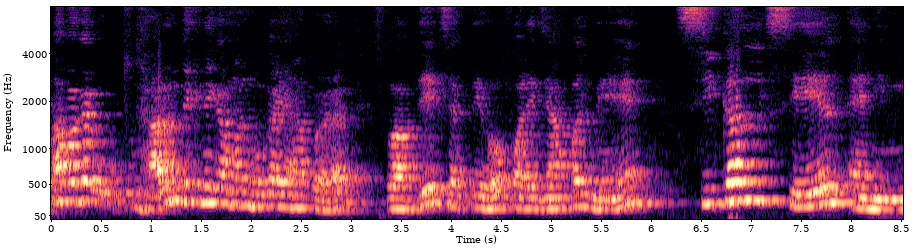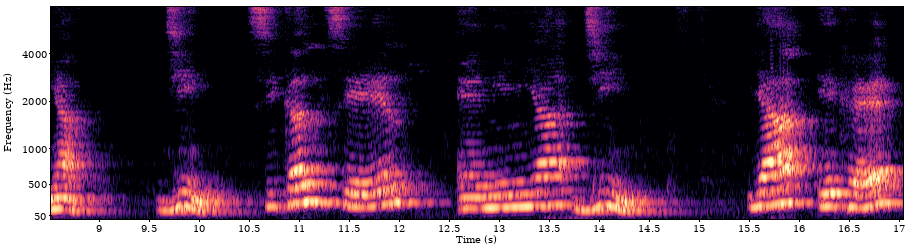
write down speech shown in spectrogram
अब अगर उदाहरण देखने का मन होगा यहाँ पर तो आप देख सकते हो फॉर एग्ज़ाम्पल में sickle cell anaemia gene. Sickle cell anaemia gene. या एक है।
